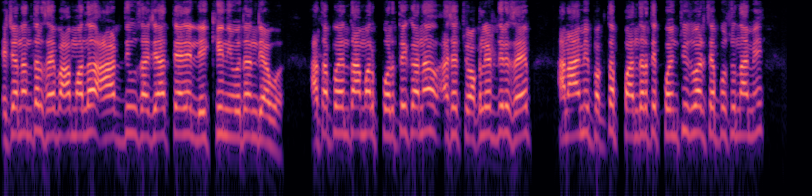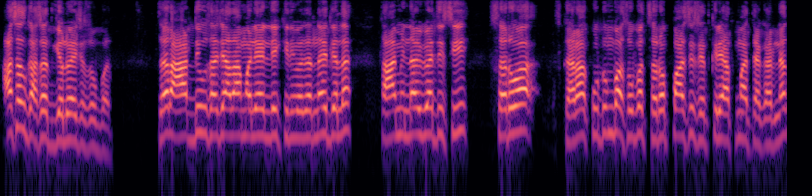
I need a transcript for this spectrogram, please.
त्याच्यानंतर साहेब आम्हाला आठ दिवसाच्या आत त्याने लेखी निवेदन द्यावं. आतापर्यंत आम्हाला प्रत्येकानं असं चॉकलेट दिले साहेब आणि आम्ही फक्त पंधरा ते पंचवीस वर्षापासून आम्ही असंच घासत गेलो याच्यासोबत. जर आठ दिवसाच्या आत आम्हाला लेखी निवेदन नाही दिलं तर आम्ही नवव्या दिवशी सर्व घरा कुटुंबासोबत सर्व पाचशे शेतकरी आत्महत्या करण्यात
